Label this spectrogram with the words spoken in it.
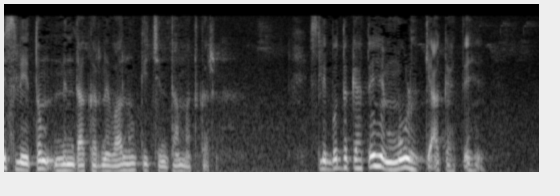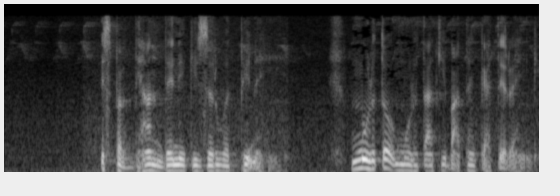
इसलिए तुम निंदा करने वालों की चिंता मत करना। इसलिए बुद्ध कहते हैं, मूढ़ क्या कहते हैं? इस पर ध्यान देने की ज़रूरत भी नहीं मूढ़ तो मूढ़ता की बातें कहते रहेंगे।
